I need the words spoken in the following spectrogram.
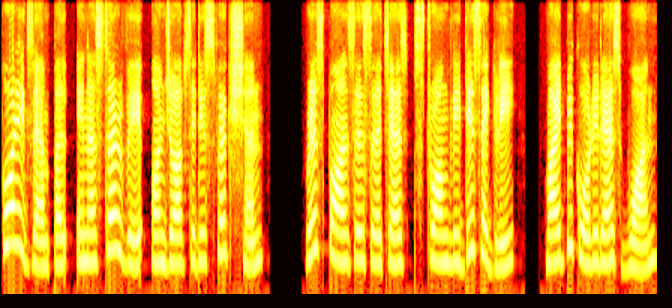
For example, in a survey on job satisfaction, responses such as strongly disagree might be coded as 1,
